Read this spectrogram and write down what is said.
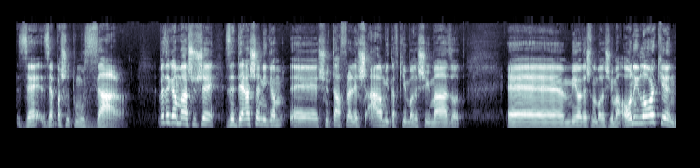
זה, זה פשוט מוזר. וזה גם משהו שזה דעה שאני גם אה, שותף לה לשאר המתאבקים ברשימה הזאת. אה, מי עוד יש לנו ברשימה? אוני לורקן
